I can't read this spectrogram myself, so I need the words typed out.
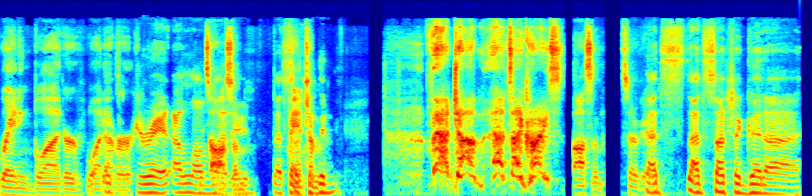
raining blood or that's whatever. great. I love It's that, awesome. dude. That's Phantom. such a good. Phantom Antichrist. Awesome, so good. That's that's such a good uh,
